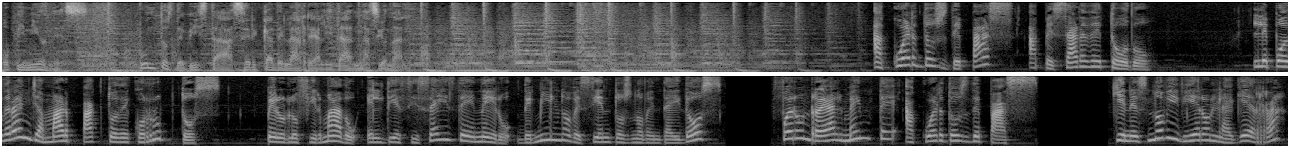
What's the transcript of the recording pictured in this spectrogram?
Opiniones, puntos de vista acerca de la realidad nacional. Acuerdos de paz a pesar de todo. Le podrán llamar pacto de corruptos, pero lo firmado el 16 de enero de 1992 fueron realmente acuerdos de paz. Quienes no vivieron la guerra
